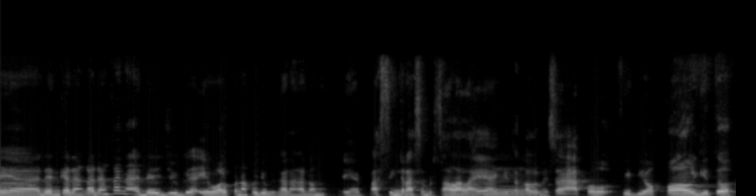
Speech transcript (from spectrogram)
iya. Dan kadang-kadang kan ada juga, ya walaupun aku juga kadang-kadang ya pasti ngerasa bersalah lah ya gitu. Hmm. Kalau misalnya aku video call gitu,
